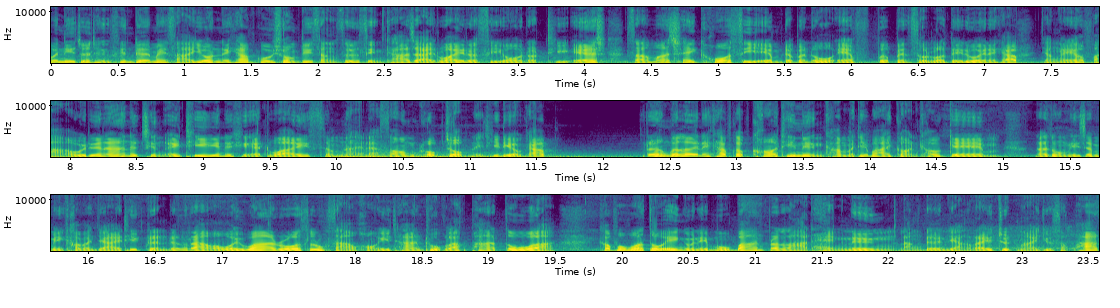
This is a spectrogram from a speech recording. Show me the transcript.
วันนี้จนถึงสิ้นเดือนเมษายนนะครับคุณผู้ชมที่สั่งซื้อสินค้าจาก advice.co.th สามารถใช้โค้ด CMWOF เพื่อเป็นส่วนลดได้ด้วยนะครับยังไงก็ฝากเอาไว้ด้วยนะ นึกถึงไอทีนึกถึง Advice จำหน่ายและซ่อมครบจบในที่เดียวครับ เริ่มกันเลยนะครับกับข้อที่ 1คำอธิบายก่อนเข้าเกมและตรงนี้จะมีคำบรรยายที่เกริ่นเรื่องราวเอาไว้ว่าโรสลูกสาวของอีธานถูกลักพาตัว เขาพบว่าตัวเองอยู่ในหมู่บ้านประหลาดแห่งหนึ่ง หลังเดินอย่างไร้จุดหมายอยู่สักพัก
